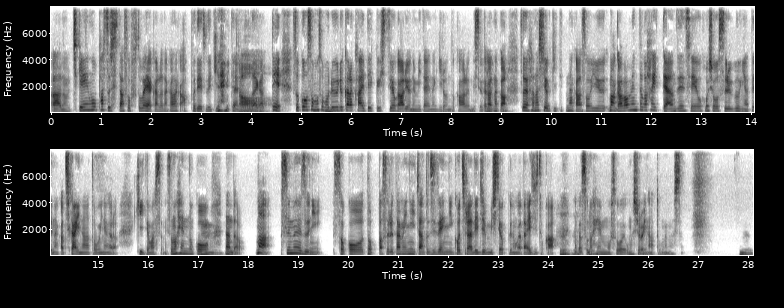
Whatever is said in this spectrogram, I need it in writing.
あの、知見をパスしたソフトウェアからなかなかアップデートできないみたいな問題があって、そこをそもそもルールから変えていく必要があるよねみたいな議論とかあるんですよ。だからなんか、そういう話を聞いてて、なんかそういう、まあガバメントが入って安全性を保証する分野ってなんか近いなと思いながら聞いてましたね。その辺のこう、うんなんだろう。まあ、スムーズにそこを突破するためにちゃんと事前にこちらで準備しておくのが大事とか、うん、なんかその辺もすごい面白いなと思いました。うん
